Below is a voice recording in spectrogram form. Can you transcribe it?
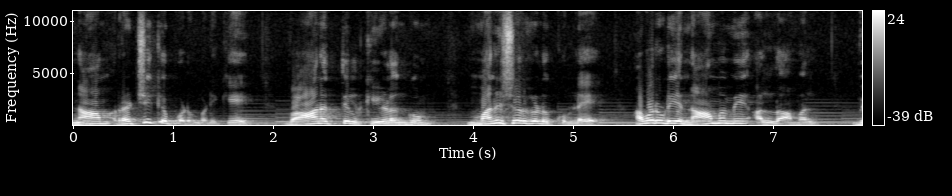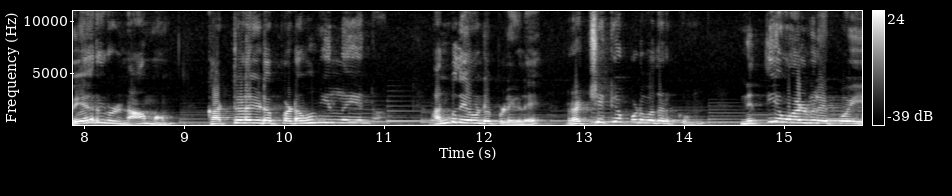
நாம் ரட்சிக்கப்படும்படிக்கு வானத்தில் கீழங்கும் மனுஷர்களுக்குள்ளே அவருடைய நாமமே அல்லாமல் வேறொரு நாமம் கட்டளையிடப்படவும் இல்லை என்றார் அன்பு தேவனுடைய பிள்ளைகளே ரட்சிக்கப்படுவதற்கும் நித்திய வாழ்விலே போய்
